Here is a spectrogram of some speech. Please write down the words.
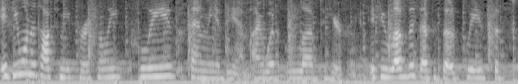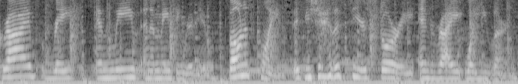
if you want to talk to me personally, please send me a DM. I would love to hear from you. If you love this episode, please subscribe, rate, and leave an amazing review. Bonus points if you share this to your story and write what you learned.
